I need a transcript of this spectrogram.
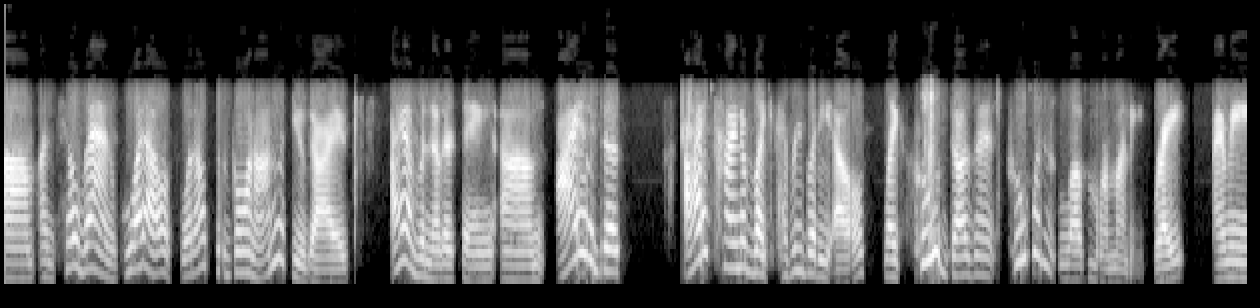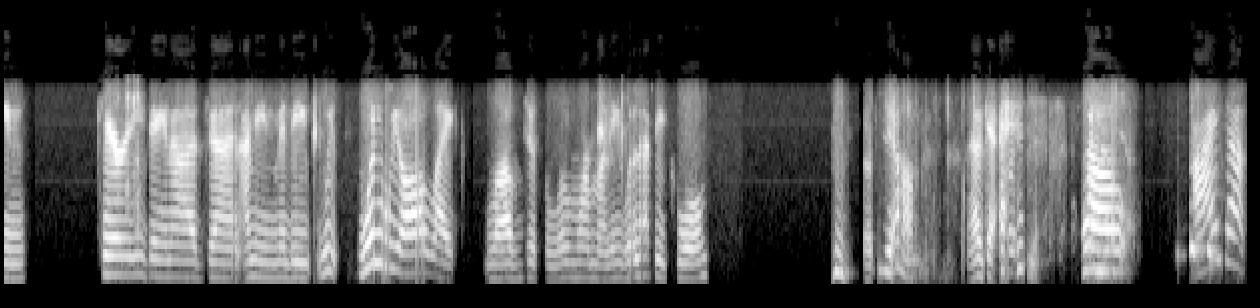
um, until then, what else? What else is going on with you guys? I have another thing. Um, I'm just I kind of like everybody else. Like, who doesn't? Who wouldn't love more money, right? I mean, Carrie, Dana, Jen. I mean, Mindy. We wouldn't we all like love just a little more money? Wouldn't that be cool? yeah. Okay. So I got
